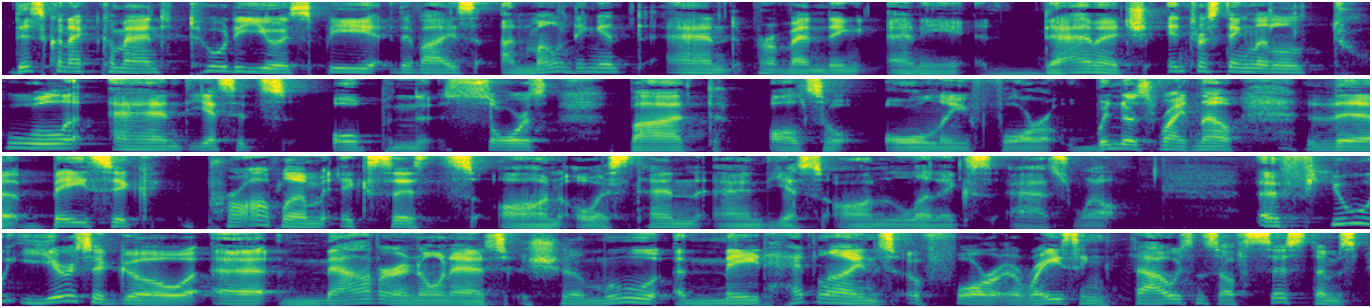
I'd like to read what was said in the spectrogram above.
disconnect command to the USB device, unmounting it and preventing any damage. Interesting little tool, and yes, it's open source, but also only for Windows right now. The basic problem exists on OS 10 and yes, on Linux as well. A few years ago, a malware known as Shamoon made headlines for erasing thousands of systems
